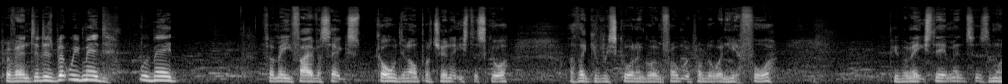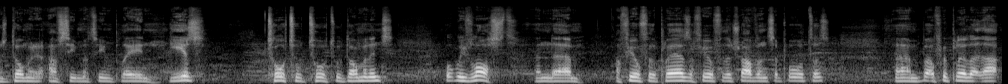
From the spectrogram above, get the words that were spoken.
prevented us. But we've made, we've made, for me, five or six golden opportunities to score. I think if we score and go in front, we probably win here four. People make statements. It's the most dominant I've seen my team play in years. Total, total dominance. But we've lost. And um, I feel for the players, I feel for the travelling supporters. Um, but if we play like that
